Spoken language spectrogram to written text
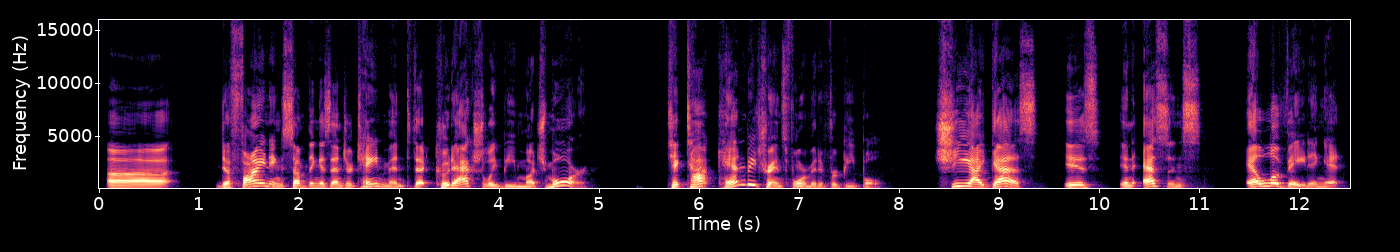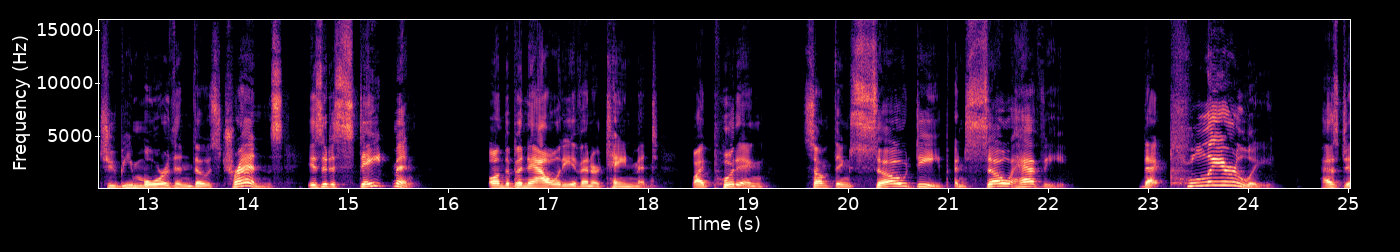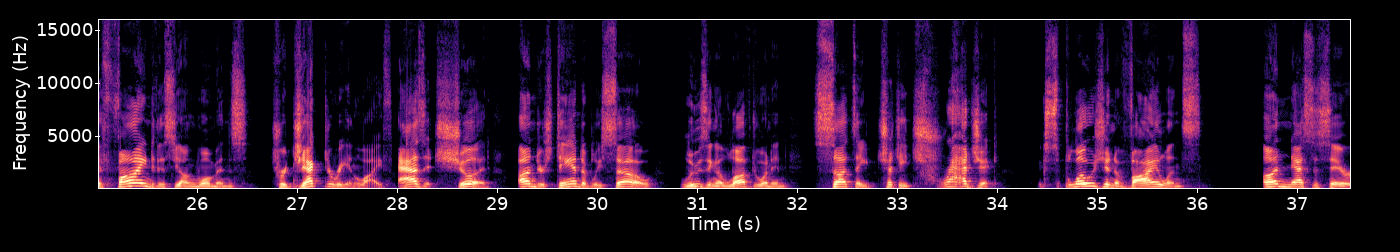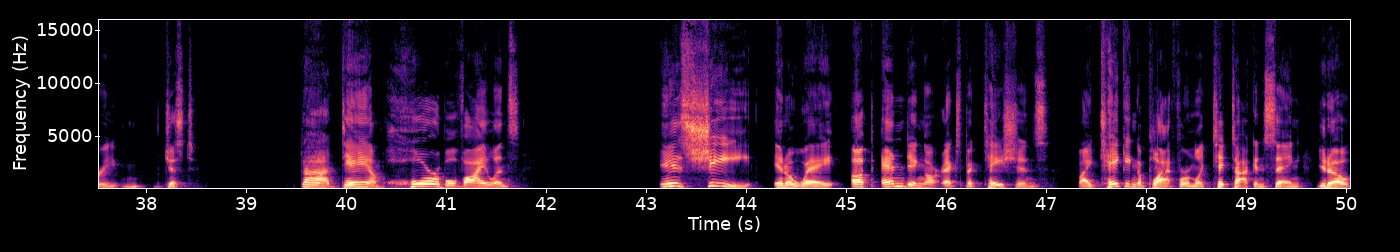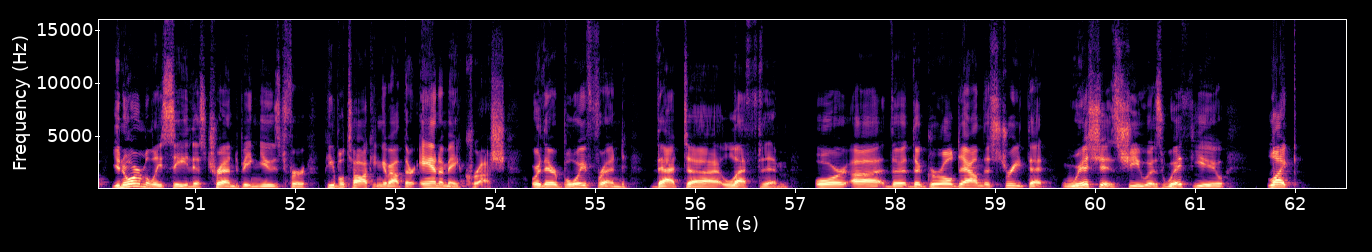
uh, defining something as entertainment that could actually be much more? TikTok can be transformative for people. She, I guess, is in essence elevating it to be more than those trends. Is it a statement on the banality of entertainment by putting something so deep and so heavy that clearly has defined this young woman's trajectory in life, as it should, understandably so, losing a loved one in such a such a tragic explosion of violence, unnecessary, just goddamn horrible violence. Is she, in a way, upending our expectations by taking a platform like TikTok and saying, you know, you normally see this trend being used for people talking about their anime crush or their boyfriend that uh, left them or uh, the the girl down the street that wishes she was with you. Like,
